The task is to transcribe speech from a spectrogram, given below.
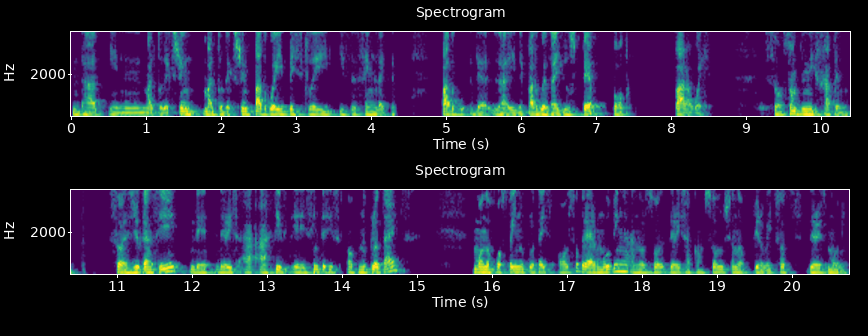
that in maltodextrin. Maltodextrin pathway basically is the same like the pathway, the, like the pathway that use PEP, but far away. So something is happening. So as you can see, the, there is active uh, synthesis of nucleotides, monophosphate nucleotides also, they are moving, and also there is a consumption of pyruvate, so there is moving.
